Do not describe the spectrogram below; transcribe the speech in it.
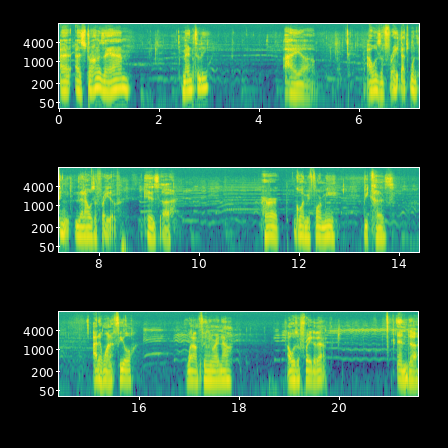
as, as strong as I am mentally, I uh, I was afraid. That's one thing that I was afraid of is uh, her going before me because I didn't want to feel what I'm feeling right now. I was afraid of that, and uh,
